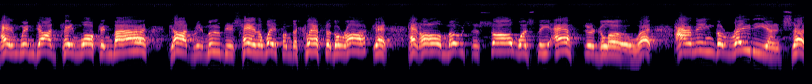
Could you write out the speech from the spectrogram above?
And when God came walking by, God removed his hand away from the cleft of the rock, eh, and all Moses saw was the afterglow. Eh. I mean, the radiance eh,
